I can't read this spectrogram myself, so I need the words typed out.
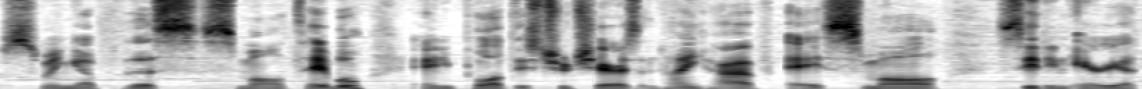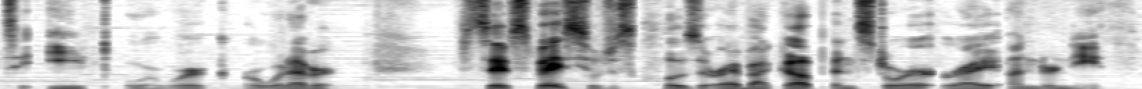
swing up this small table and you pull out these two chairs, and now you have a small seating area to eat or work or whatever. To save space, you'll just close it right back up and store it right underneath.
